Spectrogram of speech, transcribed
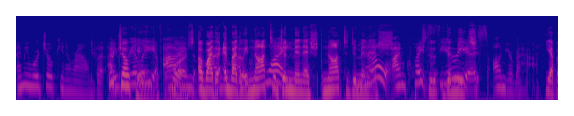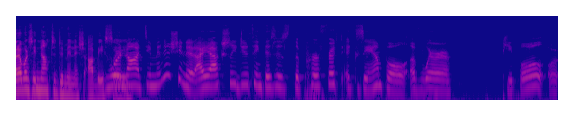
I mean, we're joking around, but we're I joking really, of course I'm- oh by the I'm- and by the I'm way not quite- to diminish not to diminish No, I'm quite the- the furious on your behalf. yeah but i want to say not to diminish obviously We're not diminishing it. I actually do think this is the perfect example of where people or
